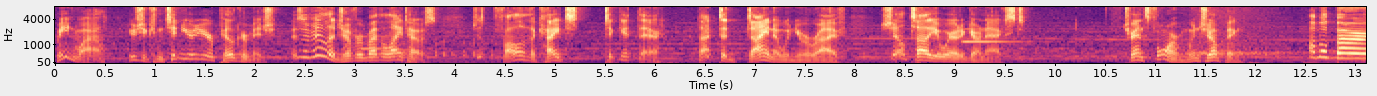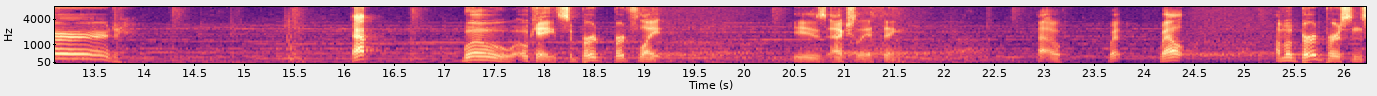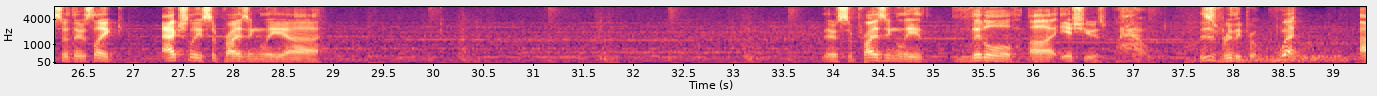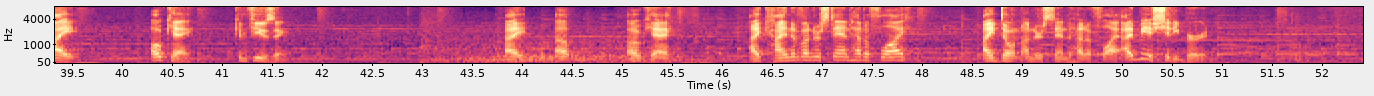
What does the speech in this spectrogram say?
Meanwhile, you should continue your pilgrimage. There's a village over by the lighthouse. Just follow the kites to get there. Talk to Dinah when you arrive. She'll tell you where to go next. Transform when jumping. I'm a bird! Yep. Whoa, okay, so bird bird flight is actually a thing. Uh-oh. Well, I'm a bird person, so there's like actually surprisingly uh there's surprisingly little uh issues. Wow. This is really what I okay. Confusing. I up uh, okay. I kind of understand how to fly. I don't understand how to fly. I'd be a shitty bird.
